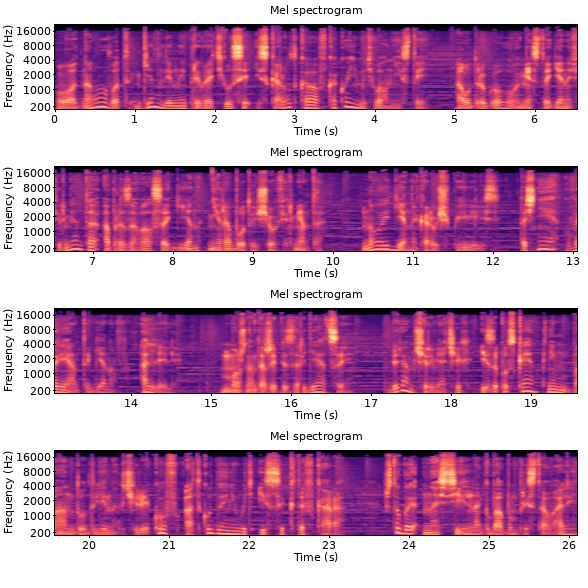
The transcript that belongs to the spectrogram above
У одного вот ген длины превратился из короткого в какой-нибудь волнистый, а у другого вместо гена фермента образовался ген неработающего фермента. Новые гены, короче, появились. Точнее, варианты генов, аллели. Можно даже без радиации – Берем червячих и запускаем к ним банду длинных червяков откуда-нибудь из Сыктывкара, чтобы насильно к бабам приставали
